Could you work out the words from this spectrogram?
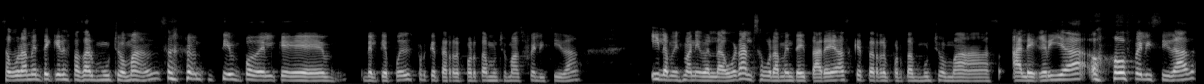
seguramente quieres pasar mucho más tiempo del que, del que puedes porque te reporta mucho más felicidad Y lo mismo a nivel laboral, seguramente hay tareas que te reportan mucho más alegría o felicidad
